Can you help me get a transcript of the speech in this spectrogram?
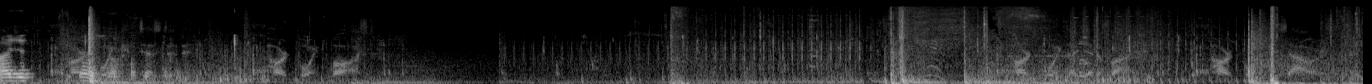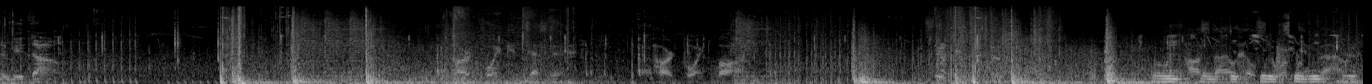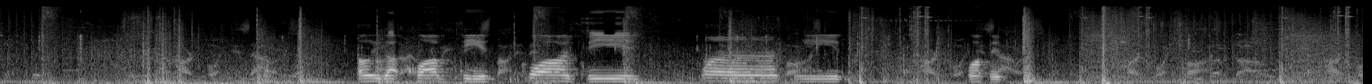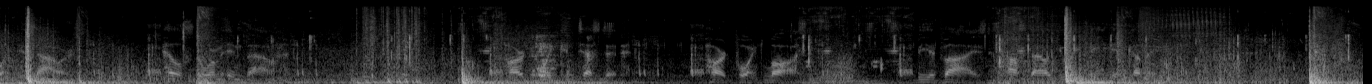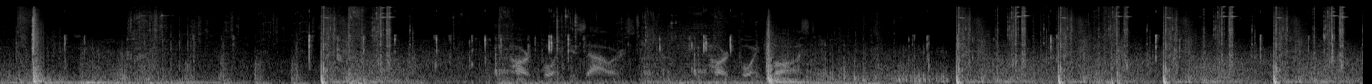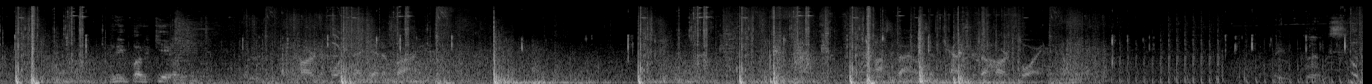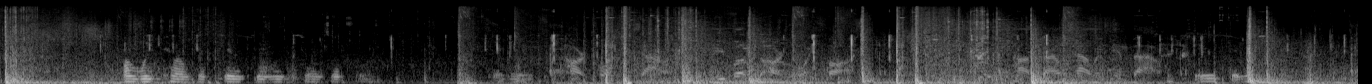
I just. Hard That's point contested. Hard point lost. Hard point identified. Hard point is ours. Enemy down. Hard point contested. Hard point lost. weak Hostile points, two, two Hellstorm weak inbound. Oh, you got quad feed, quad feed, quad feed. Hard point What is the- Hard point lost. Hard point is ours. Hellstorm inbound. Hard point contested. Hard point lost. Be advised, hostile UAV incoming. Hard point is ours. Hard point lost. Reaper kill. Hard point identified. Hostiles have captured the hard point. Close. A weak point, two, two weak points, two. Hard point is ours. Reaper Hard down. point lost. Hostile Talon inbound. Two, two.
